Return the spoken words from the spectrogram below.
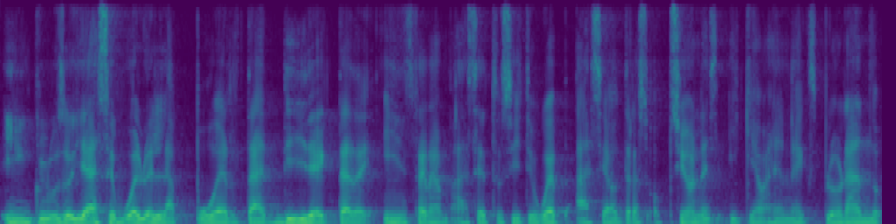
incluso ya se vuelve la puerta directa de Instagram hacia tu sitio web, hacia otras opciones y que vayan explorando.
